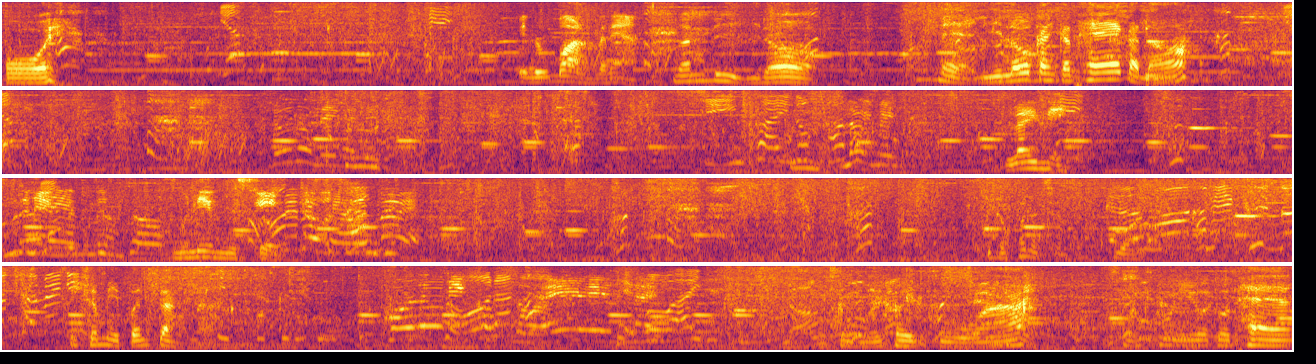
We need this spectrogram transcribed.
โอ้ยเป็นลูกบอลปะเนี่ย นั่นดีเด้อแหมมีโลกันกระแทกอะเนาะ ไล่นี่มึงนี่มึงเก่งคิดว่าคนอื่นจะกลัวฉันจะมีเปิ้ลจังนะฉันไม่เคยกลัวฉันคือมีตัวแทง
